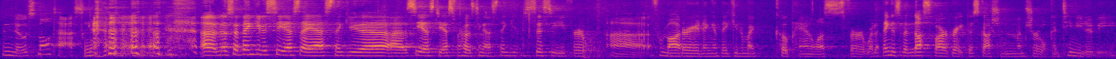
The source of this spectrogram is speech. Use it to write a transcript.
No small task. uh, no, so thank you to CSIS, thank you to uh, CSDS for hosting us, thank you to Sissy for, uh, for moderating, and thank you to my co-panelists for what I think has been thus far a great discussion, and I'm sure will continue to be.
